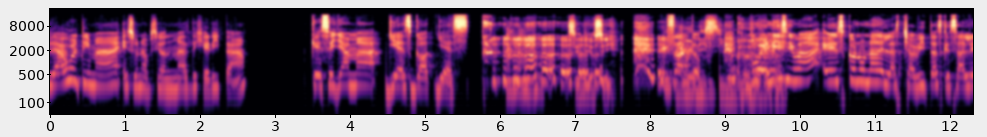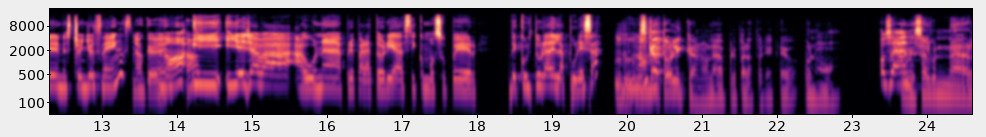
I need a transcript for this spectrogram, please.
la última es una opción más ligerita que se llama Yes, God, Yes. Sí, Dios, sí. Exacto. Buenísima. Buenísima. Es con una de las chavitas que sale en Stranger Things. Ok. ¿No? Ah. Y, y, ella va a una preparatoria así como súper de cultura de la pureza. Es católica, ¿no? La preparatoria, creo, o no. O sea, es alguna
